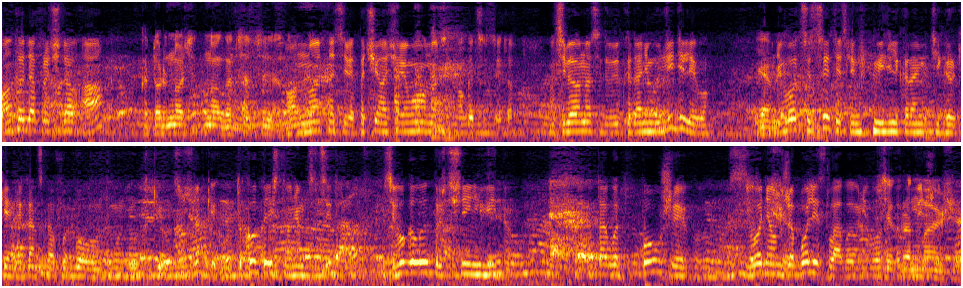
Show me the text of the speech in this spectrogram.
Он когда прочитал, а? который носит много цицит. Он носит на себе. Почему, почему он носит много цицитов? Он себя носит, вы когда-нибудь видели его? У него цицит, если вы видели когда-нибудь игроки американского футбола, вот, у него такие вот зачатки, вот такое количество на нем цицитов. С его головы почти не видно. Вот так вот по уши. Сегодня он уже более слабый, у него вот размающие.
